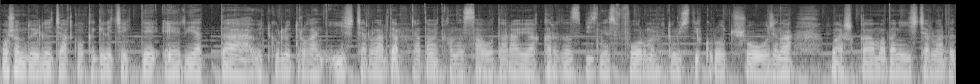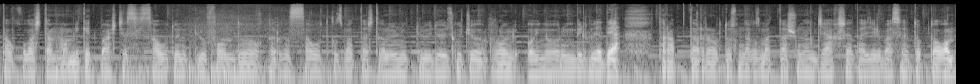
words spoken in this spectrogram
ошондой эле жакынкы келечекте эр риядда өткөрүлө турган иш чараларды атап айтканда сауд аравия кыргыз бизнес форумун туристтик род шоу жана башка маданий иш чараларды талкуулашты. Мамлекет башчысы сауд өнүктүрүү фонду кыргыз сауд кызматташтыгын өнүктүрүүдө өзгөчө роль ойноорун белгиледи. Тараптар ортосунда кызматташуунун жакшы тажрыйбасы топтолгон.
